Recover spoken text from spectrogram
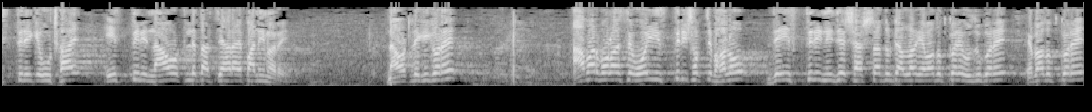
স্ত্রীকে উঠায়, স্ত্রী না উঠলে তার চেহারায় পানি মারে। না উঠলে কি করে? আবার বলা হয়েছে, ওই স্ত্রী সবচেয়ে ভালো, যে স্ত্রী নিজের রাত উঠে আল্লাহকে এবাদত করে, উজু করে এবাদত করে,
